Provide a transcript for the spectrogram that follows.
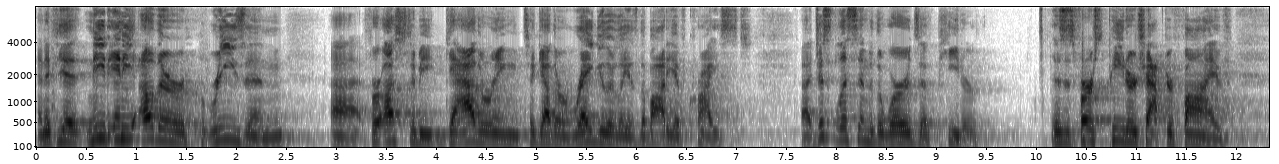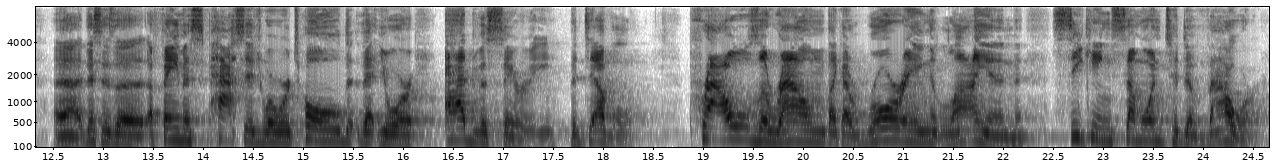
And if you need any other reason uh, for us to be gathering together regularly as the body of Christ, uh, just listen to the words of Peter. This is 1 Peter chapter 5. Uh, this is a, a famous passage where we're told that your adversary, the devil, prowls around like a roaring lion seeking someone to devour.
